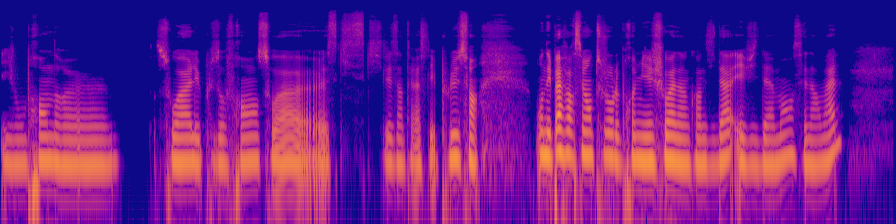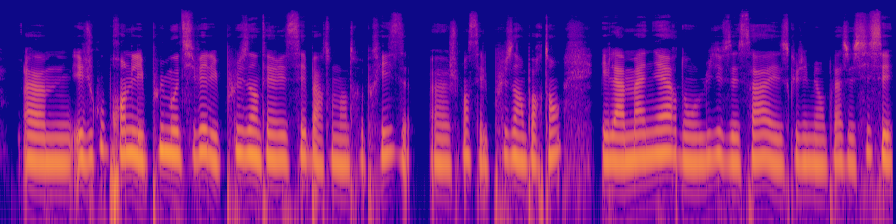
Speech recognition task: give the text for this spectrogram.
ils vont prendre euh, soit les plus offrants soit ce qui, ce, qui, les intéresse les plus. Enfin on n'est pas forcément toujours le premier choix d'un candidat évidemment c'est normal. Euh, et du coup, prendre les plus motivés, les plus intéressés par ton entreprise, euh, je pense c'est le plus important. Et la manière dont lui faisait ça et ce que j'ai mis en place aussi, c'est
